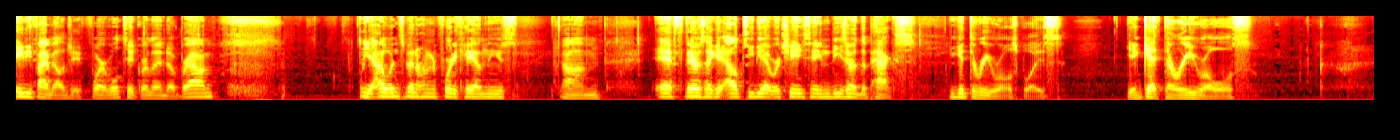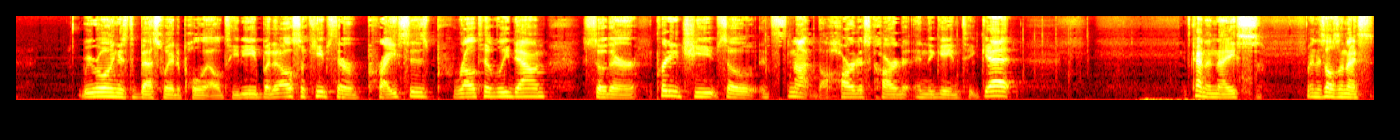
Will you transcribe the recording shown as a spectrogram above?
85 LJ Fort. We'll take Orlando Brown. Yeah, I wouldn't spend 140k on these. Um, if there's like an LTD that we're chasing, these are the packs. You get the re-rolls, boys. You get the re-rolls. Rerolling is the best way to pull LTD, but it also keeps their prices relatively down, so they're pretty cheap, so it's not the hardest card in the game to get. It's kind of nice, and it's also nice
